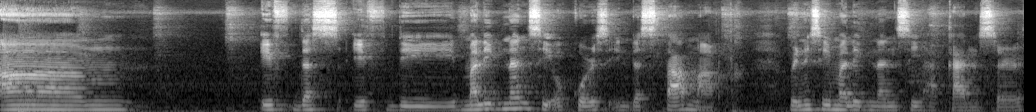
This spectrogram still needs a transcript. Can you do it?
um, if the if the malignancy occurs in the stomach when you say malignancy ha cancer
